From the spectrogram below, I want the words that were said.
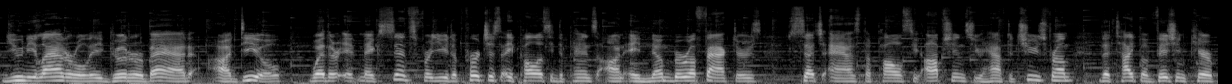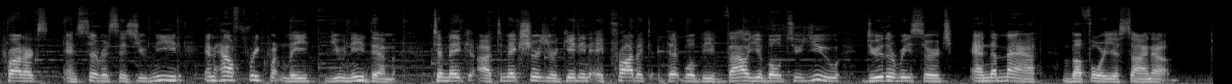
unilaterally good or bad uh, deal. Whether it makes sense for you to purchase a policy depends on a number of factors, such as the policy options you have to choose from, the type of vision care products and services you need, and how frequently you need them. To make, uh, to make sure you're getting a product that will be valuable to you, do the research and the math before you sign up.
